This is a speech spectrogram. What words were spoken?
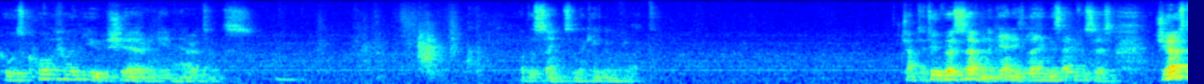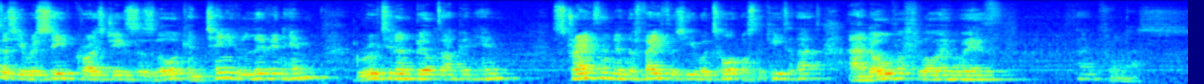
who has qualified you to share in the inheritance of the saints in the kingdom of light. Chapter 2, verse 7, again, he's laying this emphasis. Just as you received Christ Jesus as Lord, continue to live in him, rooted and built up in him, strengthened in the faith as you were taught. What's the key to that? And overflowing with thankfulness.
